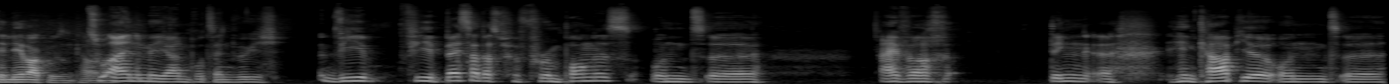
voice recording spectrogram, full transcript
den Leverkusen-Kader. Zu einem Milliarden Prozent, wirklich. Wie viel besser das für Frimpong ist und äh, einfach Ding, äh, Hinkapie und äh,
